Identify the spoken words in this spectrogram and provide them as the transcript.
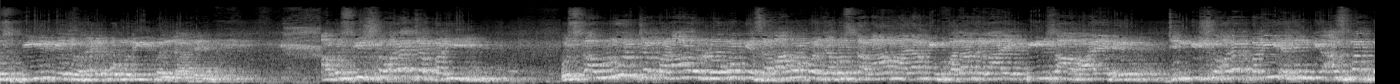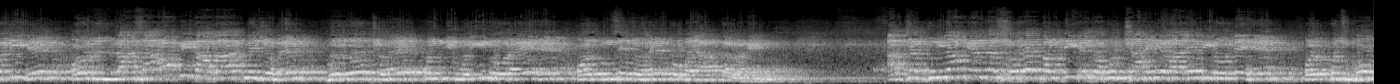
उस पीर के जो है, वो मुरीद बन जाते हैं। अब उसकी शोहरत जब बढ़ी, उसका उरूज जब बढ़ा और लोगों के जबानों पर जब उसका नाम आया कि फला जगह एक पीर साहब आए हैं, जिनकी शोहरत बड़ी है, जिनकी अजमत बड़ी है और हज़ारों की तादाद में जो है, वो लोग जो है, उनकी मुरीद हो रहे हैं और उनसे जो है, वो बयान कर रहे हैं। अब जब दुनिया के अंदर शोहरत बढ़ती है तो कुछ चाहने वाले भी होते हैं और कुछ वो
